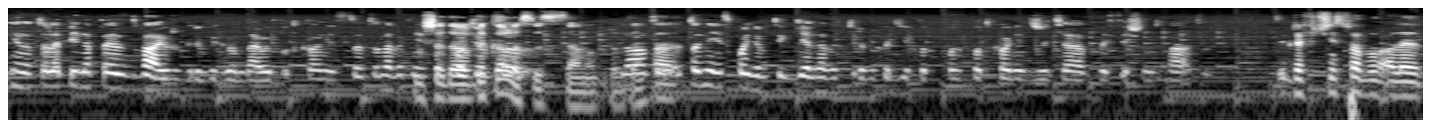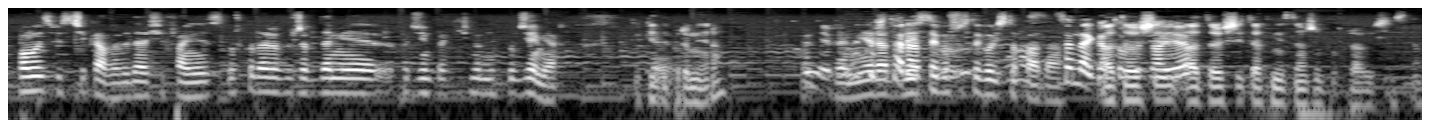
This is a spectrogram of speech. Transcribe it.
Nie no, to lepiej na PS2 już gry wyglądały pod koniec, to, to nawet nie jest Shadow of the poziom, co- samo, prawda? No to, Tak. to nie jest poziom tych gier nawet, które wychodziły pod, pod, pod koniec życia PlayStation 2. To, Graficznie słabo, ale pomysł jest ciekawy, wydaje się fajny. Tylko szkoda, że- że w demie chodzimy po jakichś nudnych podziemiach. To kiedy premiera? No nie wiem, Premiera jakoś teraz, 26 listopada. no, Scenega A to, to, już, wydaje. a to już i tak nie zdążę poprawić nic tam.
